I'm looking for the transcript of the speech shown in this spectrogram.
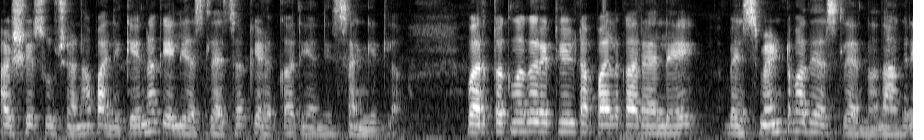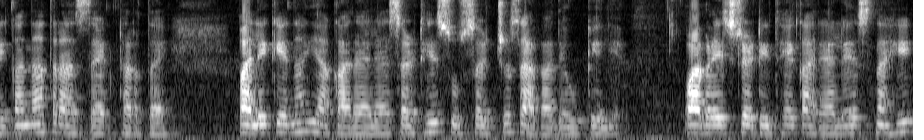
अशी सूचना पालिकेनं केली असल्याचं केळकर यांनी सांगितलं. वर्तकनगर येथील टपाल कार्यालय बेसमेंटमध्ये असल्यानं नागरिकांना त्रासदायक ठरत आहे पालिकेनं या कार्यालयासाठी सुसज्ज जागा देऊ केली आहे वागळे स्टेट इथे कार्यालयच नाही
